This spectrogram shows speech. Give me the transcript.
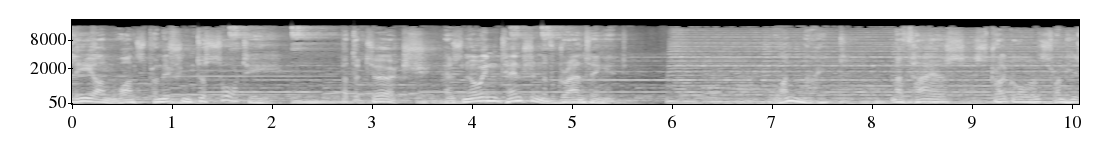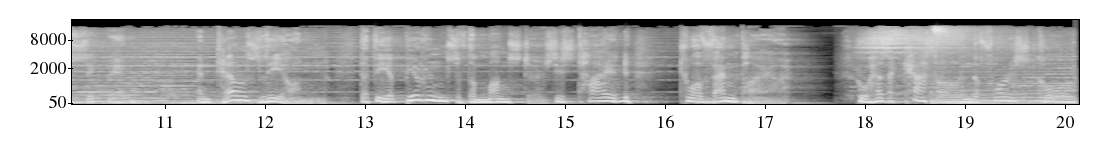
Leon wants permission to sortie, but the Church has no intention of granting it. One night, Mathias struggles from his sickbed and tells Leon that the appearance of the monsters is tied to a vampire who has a castle in the forest called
